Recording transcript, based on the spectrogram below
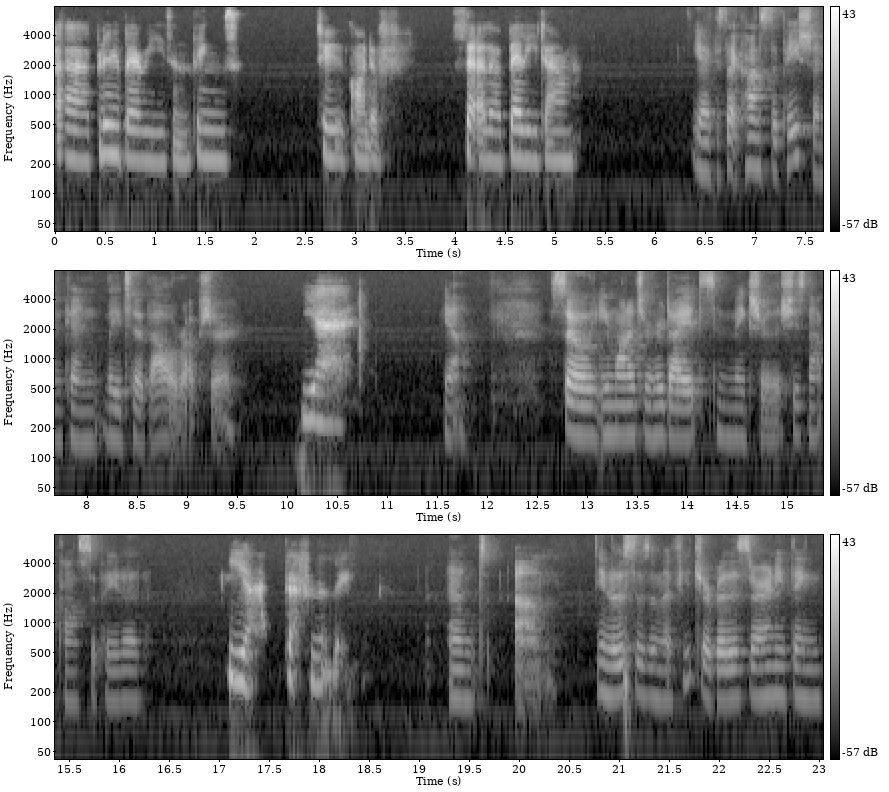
uh, blueberries and things to kind of settle her belly down. Yeah, because that constipation can lead to a bowel rupture. Yeah. Yeah. So you monitor her diet to make sure that she's not constipated. Yeah, definitely. And, um, you know, this is in the future, but is there anything,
